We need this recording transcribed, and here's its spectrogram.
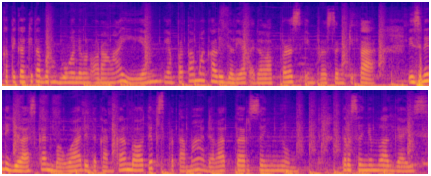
ketika kita berhubungan dengan orang lain, yang pertama kali dilihat adalah first impression kita. Di sini dijelaskan bahwa ditekankan bahwa tips pertama adalah tersenyum. Tersenyumlah guys.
